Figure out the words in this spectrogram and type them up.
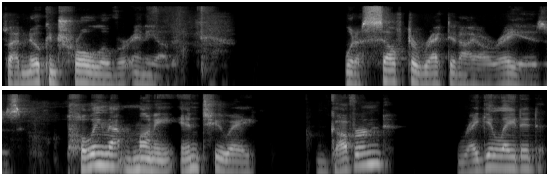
So I have no control over any of it. What a self directed IRA is, is pulling that money into a governed, regulated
